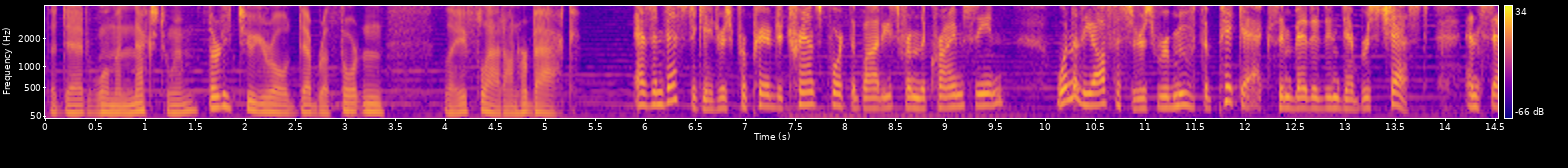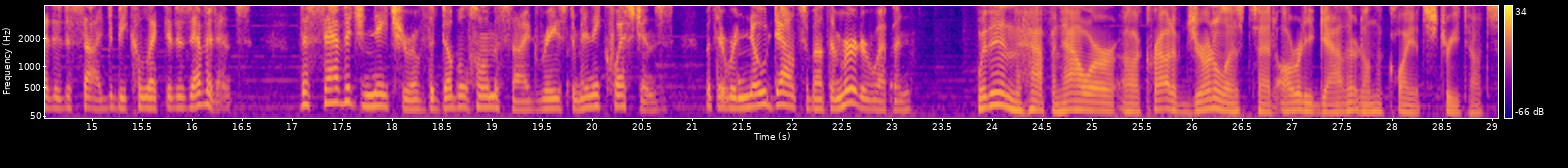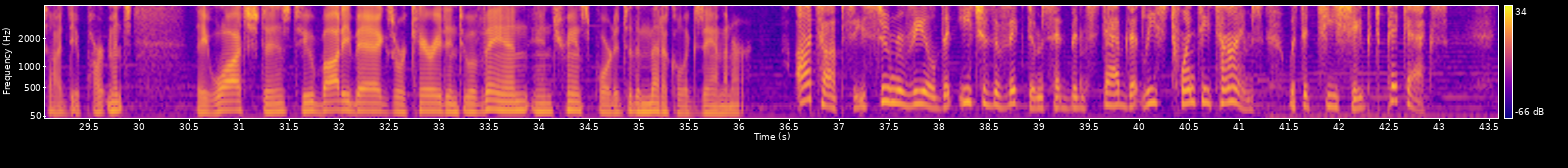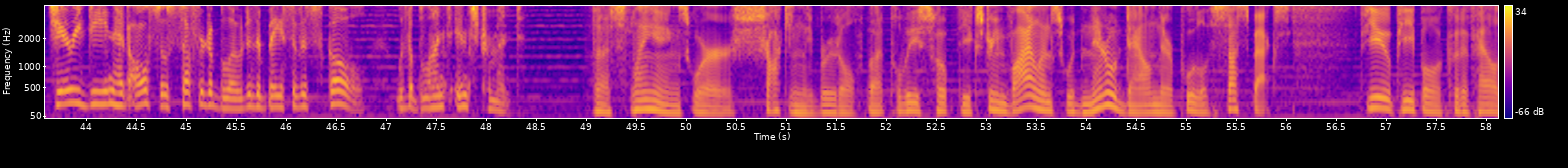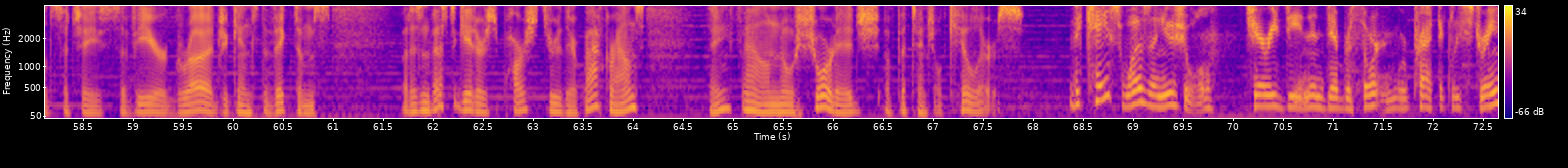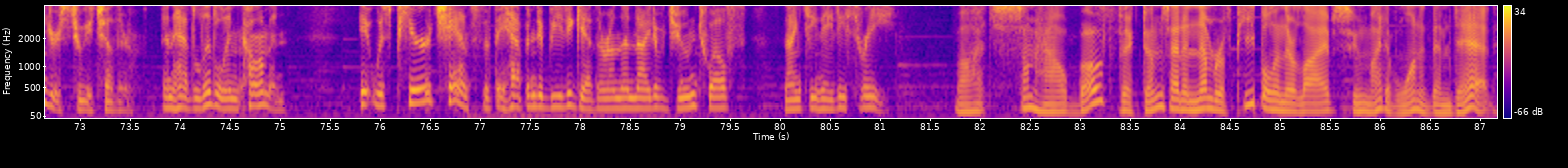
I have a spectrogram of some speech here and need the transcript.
The dead woman next to him, 32 year old Deborah Thornton, lay flat on her back. As investigators prepared to transport the bodies from the crime scene, one of the officers removed the pickaxe embedded in Deborah's chest and set it aside to be collected as evidence. The savage nature of the double homicide raised many questions, but there were no doubts about the murder weapon. Within half an hour, a crowd of journalists had already gathered on the quiet street outside the apartment. They watched as two body bags were carried into a van and transported to the medical examiner. Autopsies soon revealed that each of the victims had been stabbed at least 20 times with a T shaped pickaxe. Jerry Dean had also suffered a blow to the base of his skull with a blunt instrument. The slayings were shockingly brutal, but police hoped the extreme violence would narrow down their pool of suspects. Few people could have held such a severe grudge against the victims, but as investigators parsed through their backgrounds, they found no shortage of potential killers. The case was unusual. Jerry Dean and Deborah Thornton were practically strangers to each other and had little in common. It was pure chance that they happened to be together on the night of June 12, 1983. But somehow, both victims had a number of people in their lives who might have wanted them dead.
